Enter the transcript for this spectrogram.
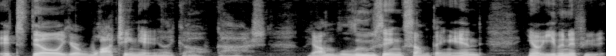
it's still you're watching it and you're like, "Oh gosh, I'm losing something." And you know, even if you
